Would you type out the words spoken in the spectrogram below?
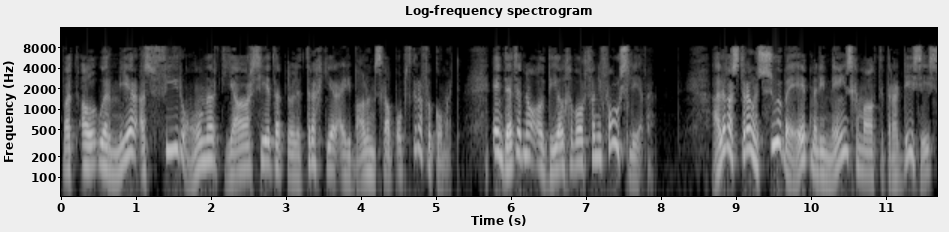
wat al oor meer as 400 jaar sedert hulle terugkeer uit die ballingskap op skrif gekom het. En dit het nou al deel geword van die volkslewe. Hulle was trouens so behep met die mensgemaakte tradisies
